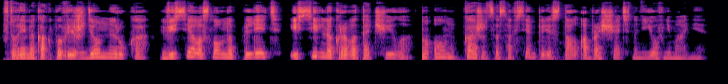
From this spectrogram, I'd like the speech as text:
в то время как поврежденная рука висела словно плеть и сильно кровоточила, но он, кажется, совсем перестал обращать на нее внимание.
